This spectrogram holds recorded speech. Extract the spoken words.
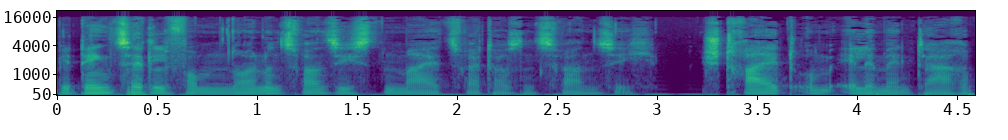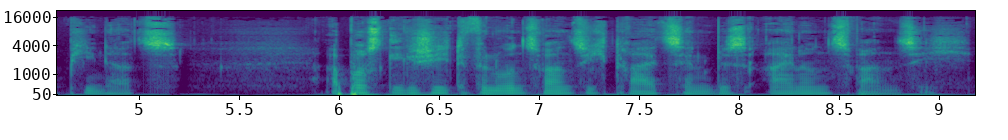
Bedenkzettel vom 29. Mai 2020 Streit um elementare Peanuts Apostelgeschichte 25, 13 bis 21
